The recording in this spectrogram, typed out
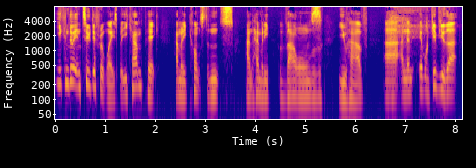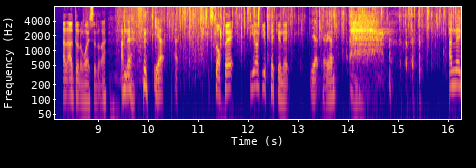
You can do it in two different ways, but you can pick how many consonants and how many vowels you have. Uh, and then it will give you that. And I don't know why I said that. And then Yeah. stop it. You have your pick in it. Yeah. Carry on. and then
